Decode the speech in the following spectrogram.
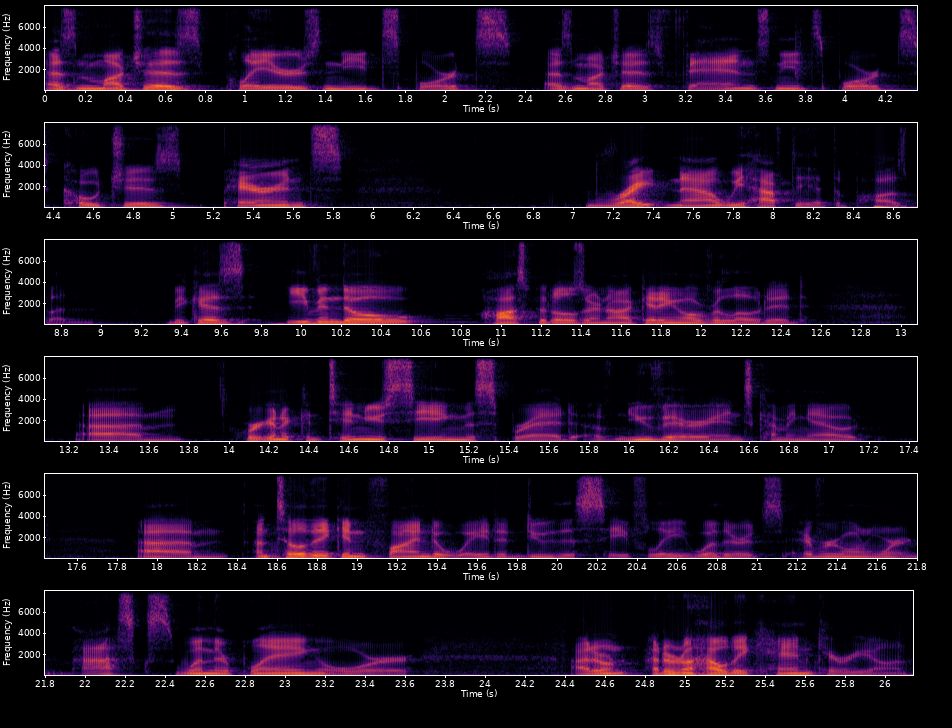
as much as players need sports, as much as fans need sports, coaches, parents, right now we have to hit the pause button because even though hospitals are not getting overloaded, um, we're going to continue seeing the spread of new variants coming out um, until they can find a way to do this safely. Whether it's everyone wearing masks when they're playing, or I don't, I don't know how they can carry on.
